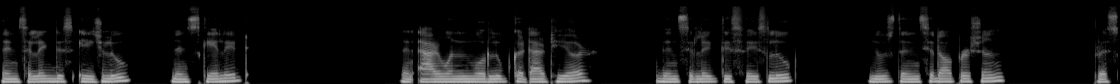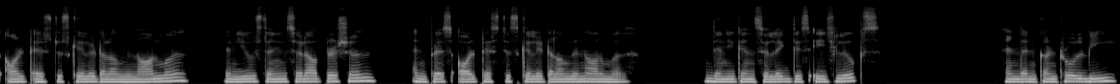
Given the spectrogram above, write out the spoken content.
Then select this edge loop. Then scale it. Then add one more loop cut out here. Then select this face loop. Use the inset operation Press Alt S to scale it along the normal. Then use the inset operation and press Alt S to scale it along the normal. Then you can select these edge loops and then Control B,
